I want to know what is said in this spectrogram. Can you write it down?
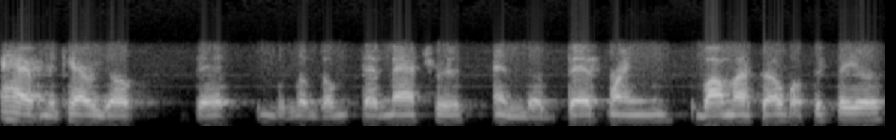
having to carry up that that mattress and the bed frame by myself up the stairs.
